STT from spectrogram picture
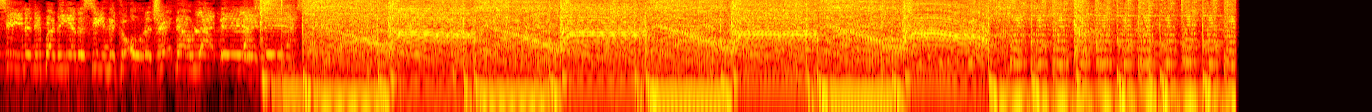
seen anybody in the scene that could own a track down like this.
